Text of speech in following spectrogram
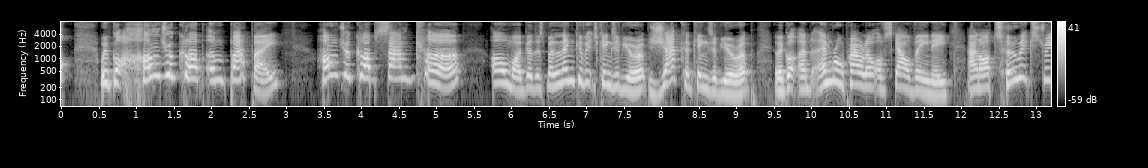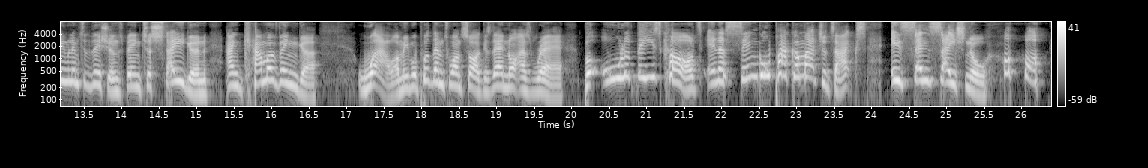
We've got 100 Club Mbappe. 100 Club Sam Kerr. Oh my goodness, Milenkovic Kings of Europe, Xhaka Kings of Europe. We've got an Emerald Parallel of Scalvini, and our two extreme limited editions being ter Stegen and Camavinga. Wow, I mean, we'll put them to one side because they're not as rare, but all of these cards in a single pack of Match Attax is sensational.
